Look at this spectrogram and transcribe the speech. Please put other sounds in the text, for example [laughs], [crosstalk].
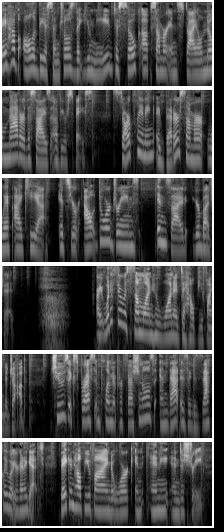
they have all of the essentials that you need to soak up summer in style, no matter the size of your space. Start planning a better summer with IKEA. It's your outdoor dreams inside your budget. All right, what if there was someone who wanted to help you find a job? Choose Express Employment Professionals, and that is exactly what you're going to get. They can help you find work in any industry.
